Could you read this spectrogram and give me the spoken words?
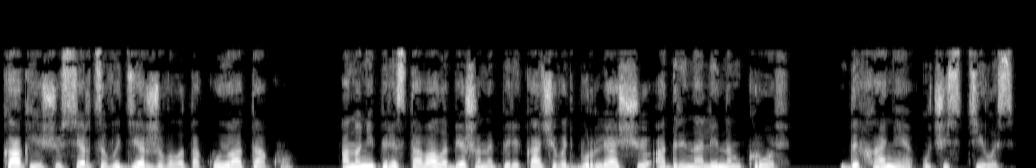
Как еще сердце выдерживало такую атаку? Оно не переставало бешено перекачивать бурлящую адреналином кровь. Дыхание участилось.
